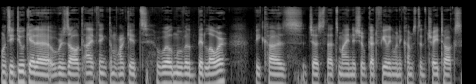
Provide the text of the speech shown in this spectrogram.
once you do get a result, I think the market will move a bit lower because just that's my initial gut feeling when it comes to the trade talks.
